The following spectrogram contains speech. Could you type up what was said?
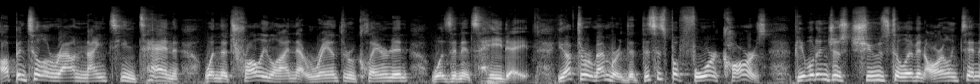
up until around 1910 when the trolley line that ran through Clarendon was in its heyday. You have to remember that this is before cars. People didn't just choose to live in Arlington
